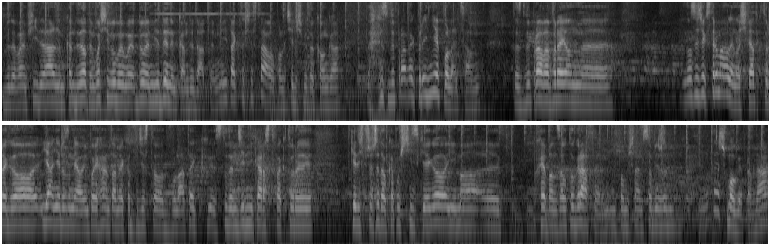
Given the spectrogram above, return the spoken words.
wydawałem się idealnym kandydatem. Właściwie byłem, byłem jedynym kandydatem i tak to się stało. Polecieliśmy do Konga. To jest wyprawa, której nie polecam. To jest wyprawa w rejon e, dosyć ekstremalny, no, świat, którego ja nie rozumiałem. Pojechałem tam jako 22-latek, student dziennikarstwa, który kiedyś przeczytał Kapuścińskiego i ma e, heban z autografem i pomyślałem sobie, że no, też mogę, prawda,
